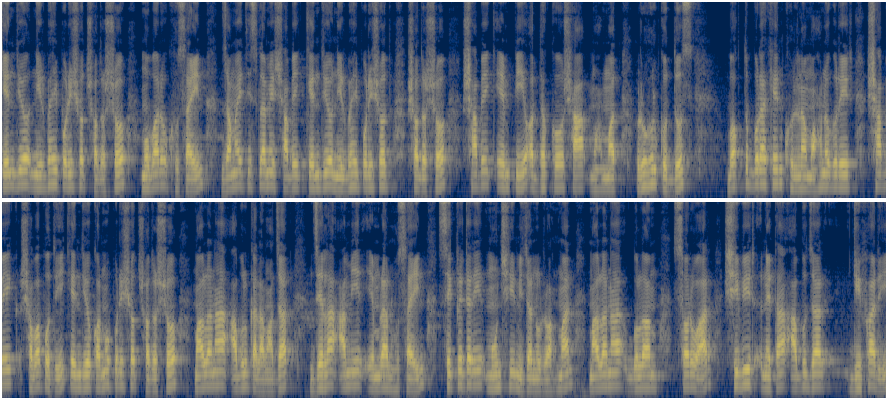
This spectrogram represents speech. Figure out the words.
কেন্দ্রীয় নির্বাহী পরিষদ সদস্য মোবারক হুসাইন, জামায়াত ইসলামের সাবেক কেন্দ্রীয় নির্বাহী পরিষদ সদস্য সাবেক এমপি অধ্যক্ষ শাহ মোহাম্মদ রুহুল কুদ্দুস বক্তব্য রাখেন খুলনা মহানগরীর সাবেক সভাপতি, কেন্দ্রীয় কর্মপরিষদ সদস্য মাওলানা আবুল কালাম আজাদ, জেলা আমির ইমরান হুসাইন, সেক্রেটারি মুন্সি মিজানুর রহমান, মাওলানা গোলাম সরোয়ার, শিবির নেতা আবুজার গিফারি,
